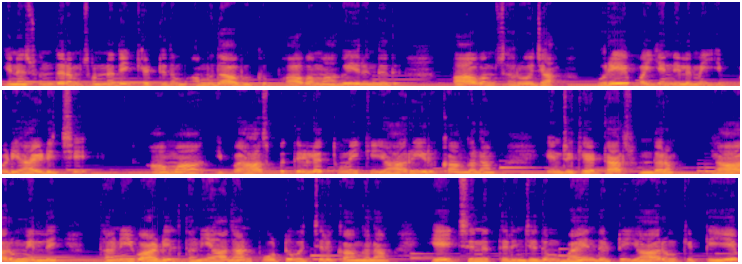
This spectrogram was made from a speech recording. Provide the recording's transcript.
என சுந்தரம் சொன்னதை கேட்டதும் அமுதாவுக்கு பாவமாக இருந்தது. பாவம் சரோஜா ஒரே பையன் நிலைமை இப்படி ஆயிடுச்சே. ஆமாம் இப்போ ஆஸ்பத்திரியில் துணைக்கு யாரு இருக்காங்களாம்? என்று கேட்டார் சுந்தரம். யாரும் இல்லை. தனி வார்டில் தனியாதான் போட்டு வச்சிருக்காங்களாம். எய்ட்ஸ்னு தெரிஞ்சதும் பயந்துட்டு யாரும் கிட்டேயே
